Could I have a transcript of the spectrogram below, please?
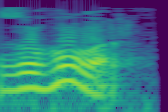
ظهور.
